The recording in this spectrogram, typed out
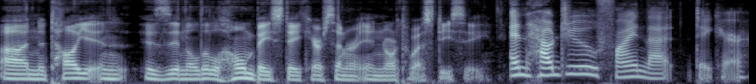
Uh, Natalia in, is in a little home based daycare center in Northwest DC. And how'd you find that daycare?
